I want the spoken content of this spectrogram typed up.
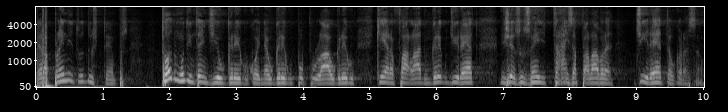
Era a plenitude dos tempos. Todo mundo entendia o grego coiné, o grego popular, o grego que era falado, um grego direto. E Jesus vem e traz a palavra direta ao coração.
